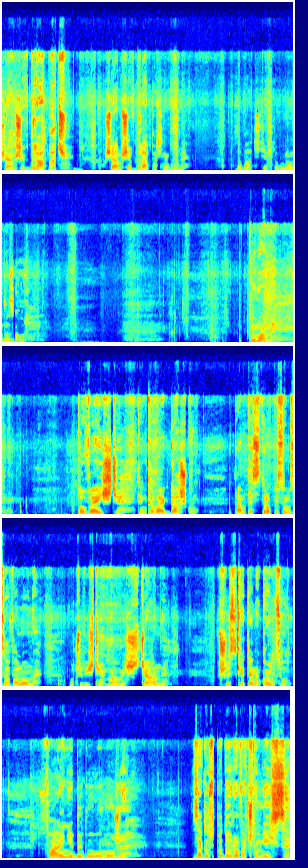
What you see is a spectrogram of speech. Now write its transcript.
Musiałem się wdrapać. Musiałem się wdrapać na górę. Zobaczcie, jak to wygląda z góry. Tu mamy to wejście, ten kawałek daszku. Tam te stropy są zawalone. Oczywiście mamy ściany, wszystkie te na końcu. Fajnie by było może zagospodarować to miejsce,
